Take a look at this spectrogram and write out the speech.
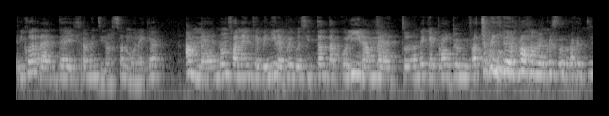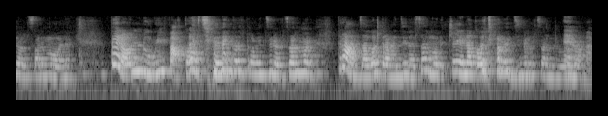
ricorrente è il tramezzino al salmone che a me non fa neanche venire poi così tanta accolina, ammetto, non è che proprio mi faccia venire fame questo tramezzino al salmone. Però lui fa colazione col tramezzino al salmone, pranza col tramezzino al salmone, cena col tramezzino al salmone. Eh vabbè,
